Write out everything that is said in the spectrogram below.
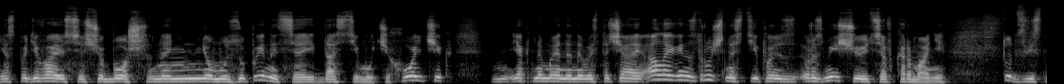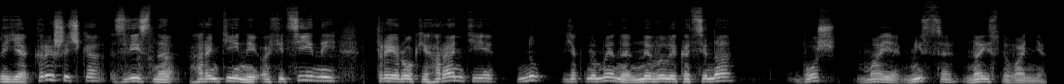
Я сподіваюся, що Bosch на ньому зупиниться і дасть йому чехольчик. Як на мене, не вистачає, але він зручності розміщується в кармані. Тут, звісно, є кришечка, звісно, гарантійний офіційний, 3 роки гарантії. Ну, як на мене, невелика ціна. Bosch має місце на існування.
